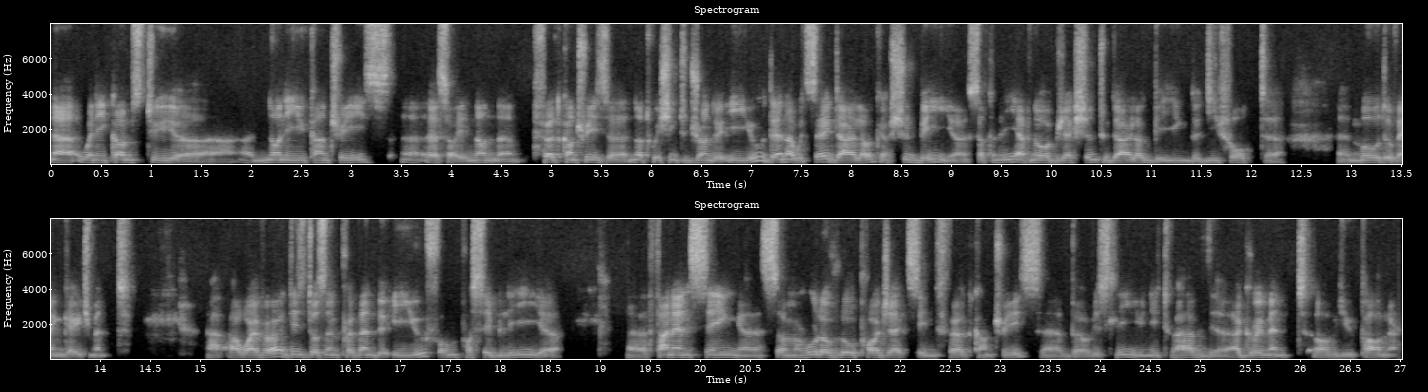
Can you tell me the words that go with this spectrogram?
now, when it comes to uh, non-EU countries, uh, sorry, non-third countries not wishing to join the EU, then I would say dialogue should be, certainly have no objection to dialogue being the default mode of engagement. however, this doesn't prevent the EU from possibly uh, financing uh, some rule of law projects in third countries, uh, but obviously you need to have the agreement of your partner.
